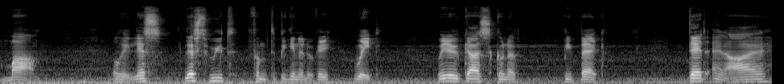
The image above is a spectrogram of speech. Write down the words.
Mom. Okay let's let's read from the beginning okay? Wait. When are you guys gonna be back dad and I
